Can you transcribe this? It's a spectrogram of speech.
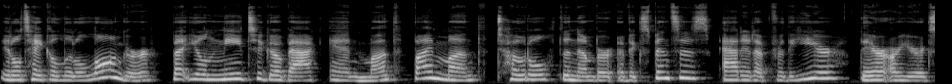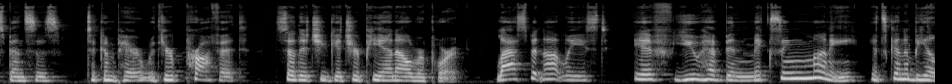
It'll take a little longer, but you'll need to go back and month by month total the number of expenses, add it up for the year. There are your expenses to compare with your profit so that you get your P&L report. Last but not least, if you have been mixing money, it's going to be a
